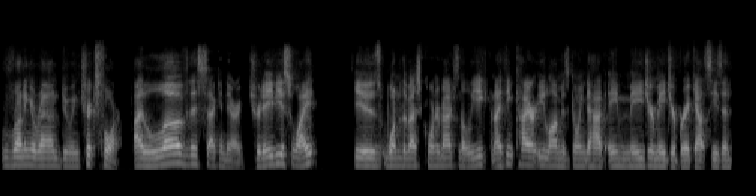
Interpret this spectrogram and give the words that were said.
running around doing tricks for. I love this secondary. Tre'Davious White is one of the best cornerbacks in the league. And I think Kaiir Elam is going to have a major, major breakout season.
